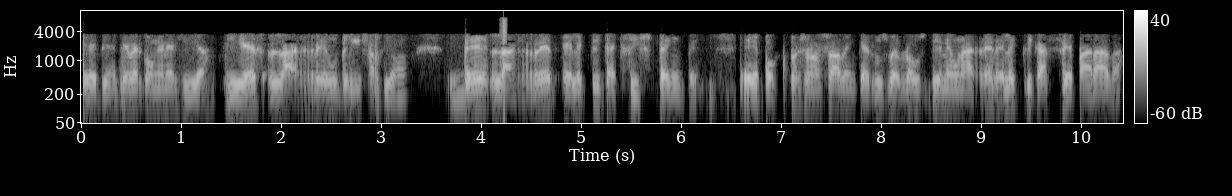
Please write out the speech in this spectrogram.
que tiene que ver con energía y es la reutilización de la red eléctrica existente. Eh, pocas personas saben que Roosevelt Rose tiene una red eléctrica separada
